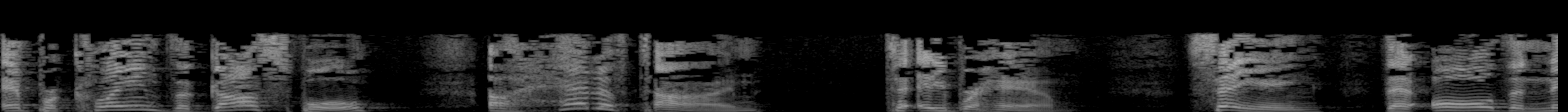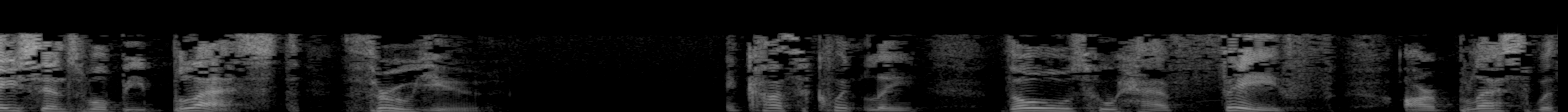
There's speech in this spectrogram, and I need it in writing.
And proclaim the gospel ahead of time to Abraham, saying that all the nations will be blessed through you. And consequently, those who have faith are blessed with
